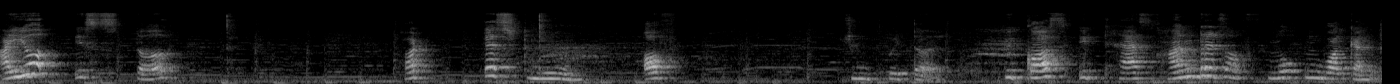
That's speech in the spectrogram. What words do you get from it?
Io is the hottest moon of Jupiter because it has hundreds of smoking volcanoes.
